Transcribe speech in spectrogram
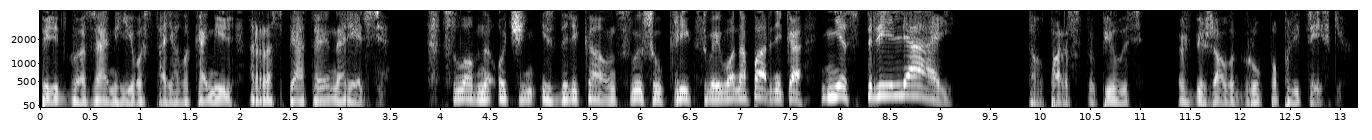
Перед глазами его стояла Камиль, распятая на рельсе. Словно очень издалека он слышал крик своего напарника «Не стреляй!». Толпа расступилась, вбежала группа полицейских.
